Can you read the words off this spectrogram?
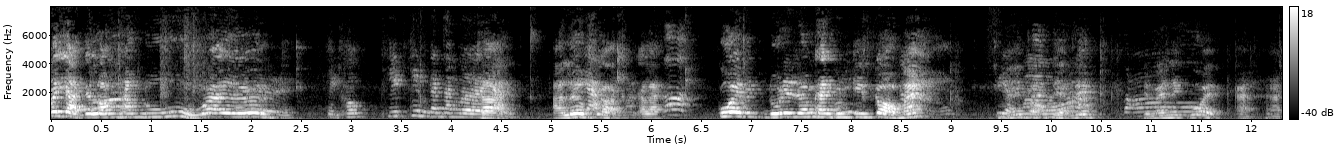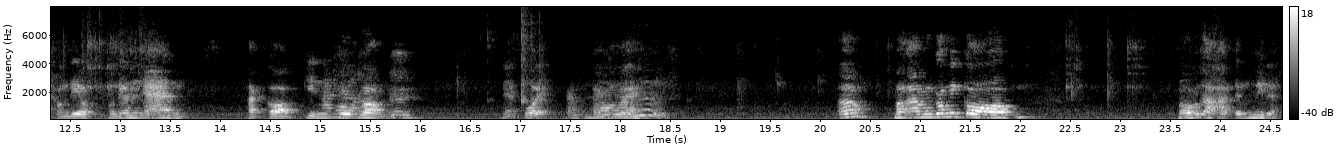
ก็อยากจะลองทำดูว่าเอเอออเห็นเขาทิปกินกันจังเลยใช่อะอะเริ่มก่อนอะไร กล้วยมันดูในน้องแทนคุณกินกรอบไหมเสียงไม่มาฟังแล้วเสียงดิอะเห็นไหมในกล้วย อะอะของเดียว ของเดียวหนึ่งอันผักกรอบกินโชว์กล้องอืมเนี่ยกล้วยเอาเห็หอมนไหมอืมเอ้า บางอันมันก็ไม่กรอบเราก็อัดเต็มที่เลย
